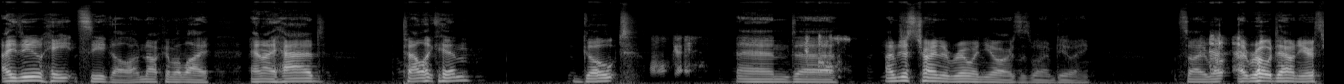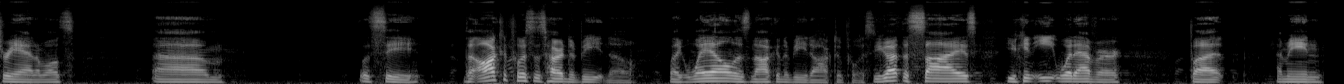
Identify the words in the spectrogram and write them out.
I do hate seagull. I'm not gonna lie. And I had pelican, goat, Okay. and uh, I'm just trying to ruin yours. Is what I'm doing. So I wrote I wrote down your three animals. Um, let's see. The octopus is hard to beat though. Like whale is not going to beat octopus. You got the size. You can eat whatever, but I mean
